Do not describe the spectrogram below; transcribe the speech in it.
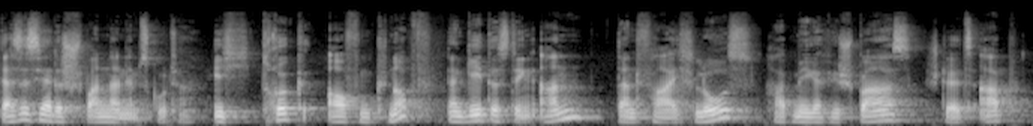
das ist ja das Spannende an dem Scooter. Ich drücke auf den Knopf, dann geht das Ding an, dann fahre ich los, habe mega viel Spaß, stell's ab,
